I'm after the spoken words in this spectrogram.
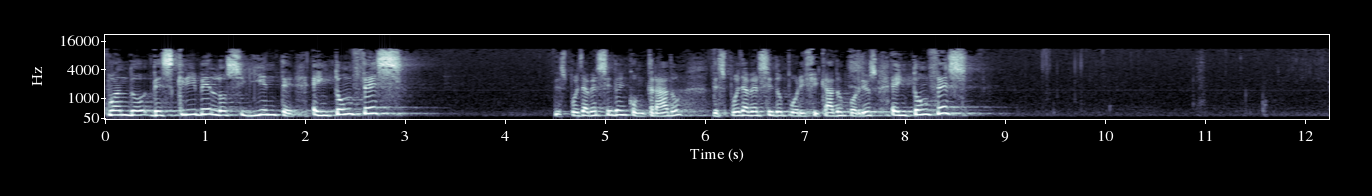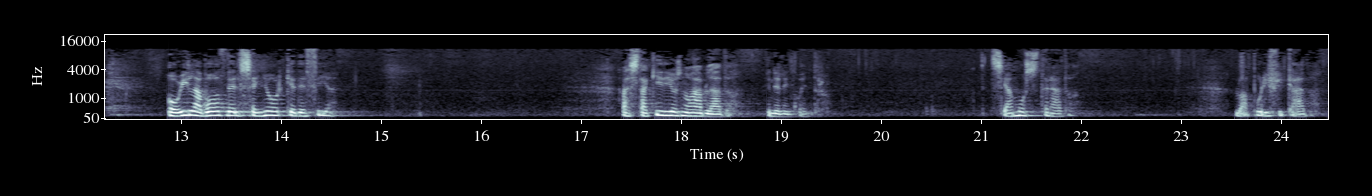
cuando describe lo siguiente. Entonces, después de haber sido encontrado, después de haber sido purificado por Dios, entonces oí la voz del Señor que decía, hasta aquí Dios no ha hablado en el encuentro. se ha mostrado, lo ha purificado,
